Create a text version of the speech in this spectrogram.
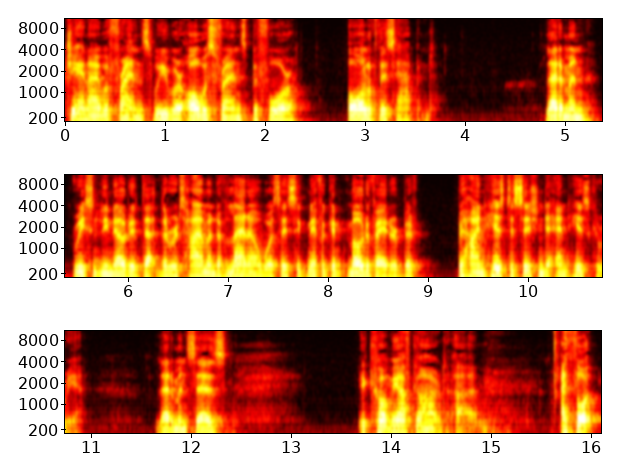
Jay and I were friends. We were always friends before all of this happened. Letterman recently noted that the retirement of Leno was a significant motivator behind his decision to end his career. Letterman says, It caught me off guard. I, I thought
